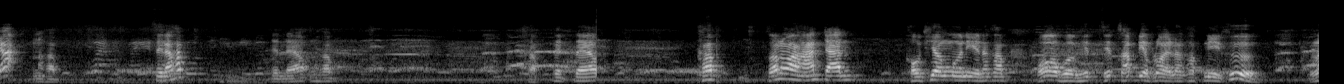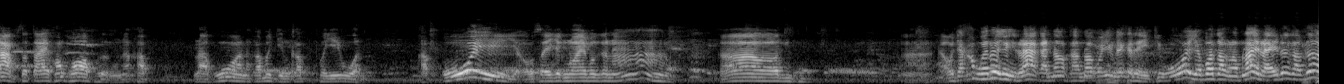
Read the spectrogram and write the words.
จ๊ะนะครับ เสร็จแล้วครับ เสร็จแล้วนะครับ ครับเสร็จแล้ว ครับสำหรับอาหารจานเขาวเที่ยงมื้อนี้นะครับพ่อเพิ่งเฮ็ดเสร็จสับเรียบร้อยแล้วครับ นี่คือลาบสไตล์ของพ่อเพิ่งนะครับลาบงัวนะครับมากินครับพ่อใหญ่อ้วน ครับโอ้ยอย่าเอาใส่จังหน่อยมันกันนะครับอ่าเอาจากข้ามกันเด้อจะเห็นลากันเนาะครับเนาะก็ยังไงก็ได้กินโอ้ยอย่าบ่ต้องลำไรไหลเด้อครับเด้อ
